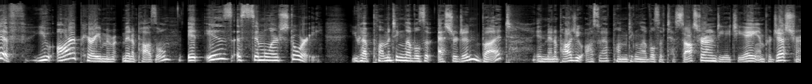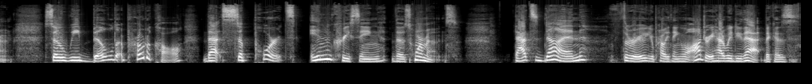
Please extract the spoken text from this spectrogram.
If you are perimenopausal, it is a similar story. You have plummeting levels of estrogen, but in menopause, you also have plummeting levels of testosterone, DHEA, and progesterone. So we build a protocol that supports increasing those hormones. That's done through, you're probably thinking, well, Audrey, how do we do that? Because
